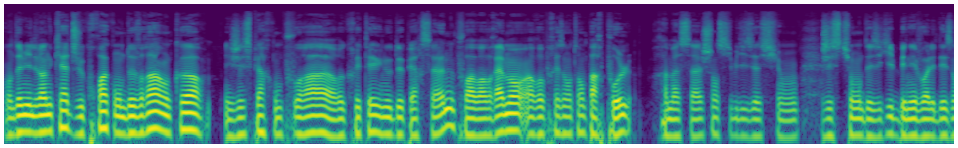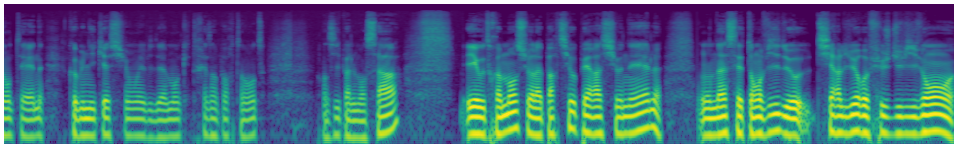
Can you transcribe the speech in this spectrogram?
en 2024, je crois qu'on devra encore, et j'espère qu'on pourra recruter une ou deux personnes pour avoir vraiment un représentant par pôle, ramassage, sensibilisation, gestion des équipes bénévoles et des antennes, communication évidemment qui est très importante principalement ça. Et autrement, sur la partie opérationnelle, on a cette envie de tiers-lieu refuge du vivant,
